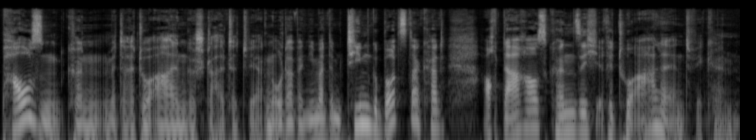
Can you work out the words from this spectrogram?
Pausen können mit Ritualen gestaltet werden oder wenn jemand im Team Geburtstag hat, auch daraus können sich Rituale entwickeln.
